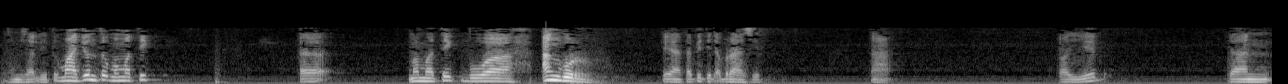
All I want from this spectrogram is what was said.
Misal itu maju untuk memetik uh, memetik buah anggur, ya, tapi tidak berhasil. Nah, Tayyib dan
